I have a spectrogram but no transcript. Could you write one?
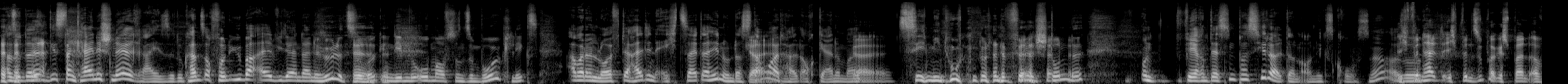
Also da ist dann keine Schnellreise. Du kannst auch von überall wieder in deine Höhle zurück, indem du oben auf so ein Symbol klickst. Aber dann läuft der halt in Echtzeit dahin. Und das Geil. dauert halt auch gerne mal Geil. zehn Minuten oder eine Viertelstunde. und währenddessen passiert halt dann auch nichts groß. Ne? Also, ich bin halt, ich bin super gespannt auf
